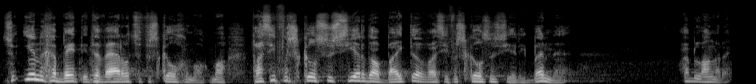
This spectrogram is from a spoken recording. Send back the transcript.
So een gebed het 'n wêreldse verskil gemaak, maar was die verskil so seer daar buite of was die verskil so seer hier binne? Baie belangrik.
